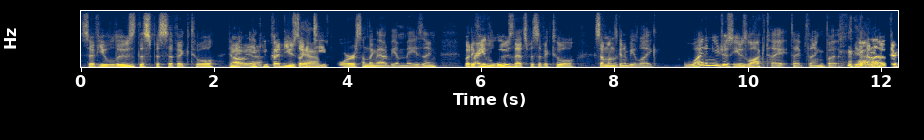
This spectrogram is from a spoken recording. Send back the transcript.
So if you lose the specific tool, and Oh, yeah. if you could use like Yeah. a T4 or something, that would be amazing. But if you lose that specific tool, someone's going to be like, "Why didn't you just use Loctite?" type thing. But Yeah. I don't know. There,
